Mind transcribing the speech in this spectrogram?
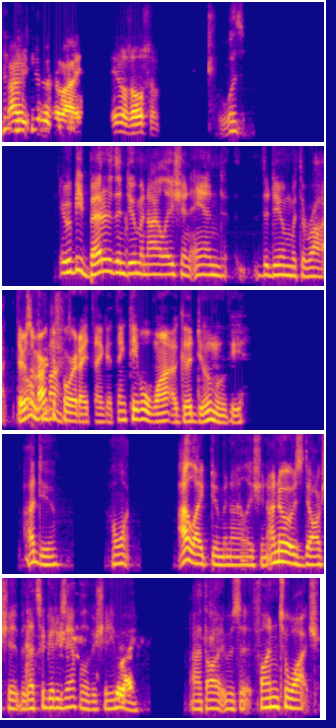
I Uber Go out. It was awesome. was it would be better than Doom Annihilation and the Doom with the Rock. There's a market combined. for it. I think. I think people want a good Doom movie. I do. I want. I like Doom Annihilation. I know it was dog shit, but that's a good example of a shitty movie. I thought it was fun to watch.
